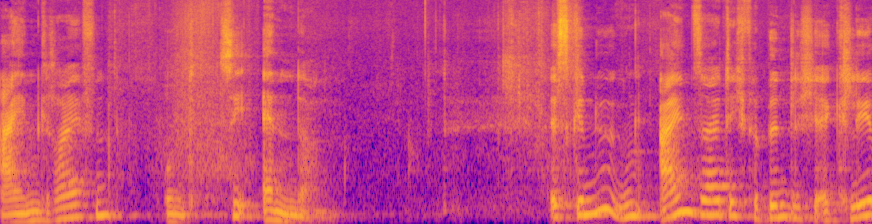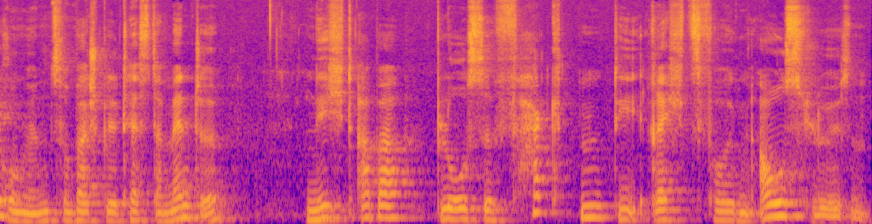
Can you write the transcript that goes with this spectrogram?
eingreifen und sie ändern. Es genügen einseitig verbindliche Erklärungen, zum Beispiel Testamente, nicht aber bloße Fakten, die Rechtsfolgen auslösen,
